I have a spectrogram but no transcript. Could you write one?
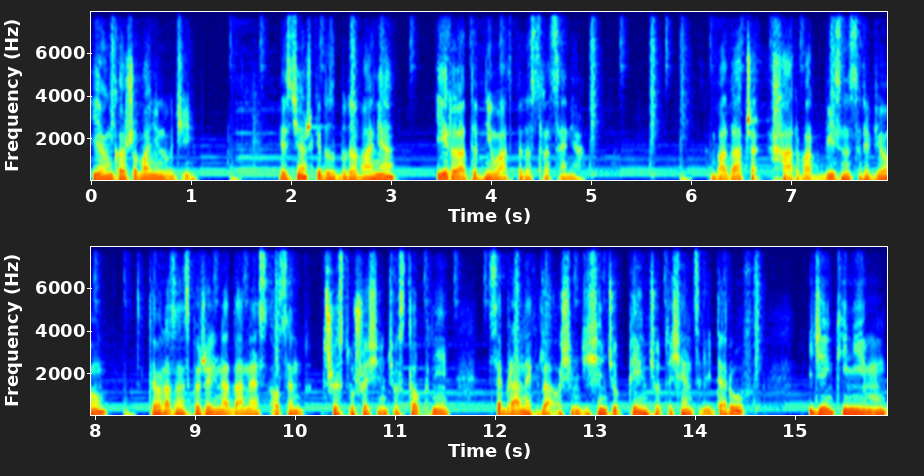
i angażowaniu ludzi. Jest ciężkie do zbudowania i relatywnie łatwe do stracenia. Badacze Harvard Business Review tym razem spojrzeli na dane z ocen 360 stopni zebranych dla 85 tysięcy liderów i dzięki nim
